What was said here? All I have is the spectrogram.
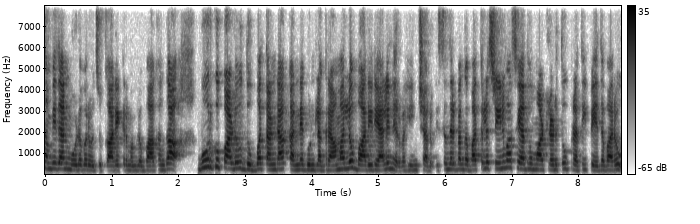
సంవిధాన్ మూడవ రోజు కార్యక్రమంలో భాగంగా బూర్గుపాడు దుబ్బతండ కన్నెగుండ్ల గ్రామాల్లో భారీ ర్యాలీ నిర్వహించారు. ఈ సందర్భంగా బత్తుల శ్రీనివాస్ యాదవ్ మాట్లాడుతూ ప్రతి పేదవారు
